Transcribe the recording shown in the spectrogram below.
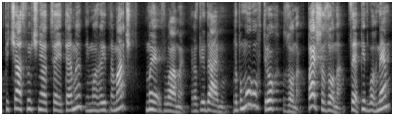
е, під час вивчення цієї теми і алгоритму Марч ми з вами розглядаємо допомогу в трьох зонах. Перша зона це під вогнем,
